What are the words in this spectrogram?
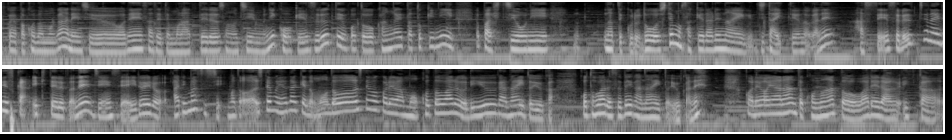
こうやっぱ子供が練習をねさせてもらってるそのチームに貢献するっていうことを考えた時にやっぱ必要になってくる。どうしても避けられない事態っていうのがね発生するじゃないですか。生きてるとね人生いろいろありますしもうどうしても嫌だけどもうどうしてもこれはもう断る理由がないというか断る術がないというかね。これをやらんとこのあと我ら一家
